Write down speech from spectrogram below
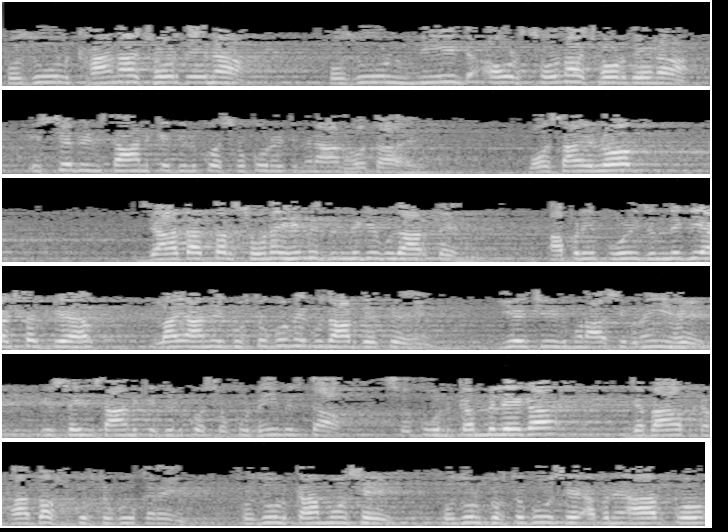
فضول کھانا چھوڑ دینا، فضول نیند اور سونا چھوڑ دینا، اس سے بھی انسان کے دل کو سکون، اطمینان ہوتا ہے۔ بہت سارے لوگ زیادہ تر سونے ہی میں زندگی گزارتے ہیں۔ اپنی پوری زندگی اکثر بے لایانی یعنی گفتگو میں گزار دیتے ہیں۔ یہ چیز مناسب نہیں ہے۔ اس سے انسان کے دل کو سکون نہیں ملتا۔ سکون کم ملے گا؟ جب آپ نفا بخش گفتگو کریں۔ فضول کاموں سے، فضول گفتگو سے اپنے آپ کو،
